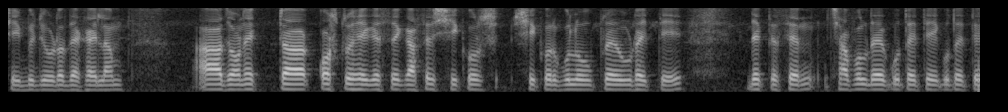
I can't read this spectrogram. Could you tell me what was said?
সেই ভিডিওটা দেখাইলাম। আজ অনেকটা কষ্ট হয়ে গেছে গাছের শিকড়, শিকড়গুলো উপরে উঠাইতে। দেখতেছেন, সাফল দেয় গুতাইতে গুতাইতে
